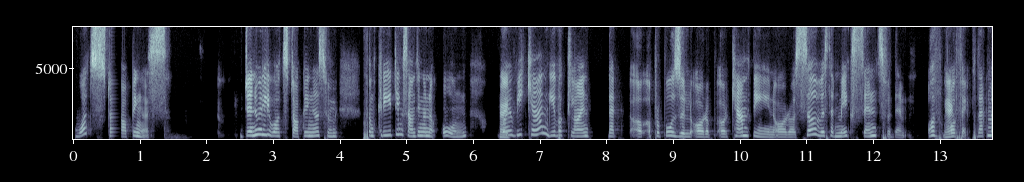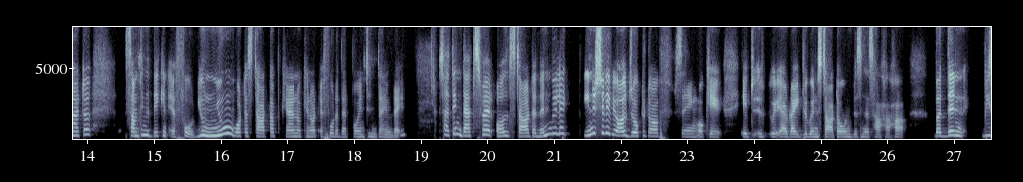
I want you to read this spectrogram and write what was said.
what's stopping us? Genuinely, what's stopping us from, from creating something on our own right. where we can give a client that uh, a proposal or a or campaign or a service that makes sense for them or, yeah. or for that matter something that they can afford you knew what a startup can or cannot afford at that point in time right so I think that's where all started. Then we like initially we all joked it off, saying, "Okay, it, it yeah, right, we're going to start our own business, ha ha ha." But then we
